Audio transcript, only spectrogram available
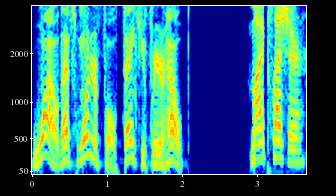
Wow, that's wonderful. Thank you for your help. My pleasure.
